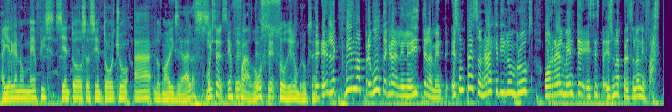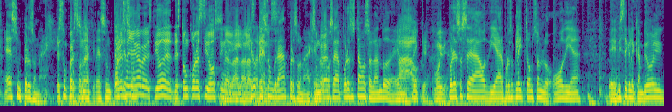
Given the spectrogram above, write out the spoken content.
Ayer ganó Memphis 112 a 108 a los Mavericks de Dallas. Moisés. Qué eh, enfadoso eh, eh, Dylan Brooks. eh, eh. Es la misma pregunta, mira, le leíste la mente. ¿Es un personaje Dylan Brooks o realmente es, esta, es una persona nefasta? Es un personaje. Es un personaje. Es un- es un- por eso llega vestido de, de Stone Cold Steve Austin a, a- a las creo arenas. que es un gran personaje. Es un ¿no? gran- O sea, por eso estamos hablando de él. ¿me Ah, explico? ok, muy bien. Por eso se da a odiar. Por eso Clay Thompson lo odia. Eh, ¿Viste que le cambió el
